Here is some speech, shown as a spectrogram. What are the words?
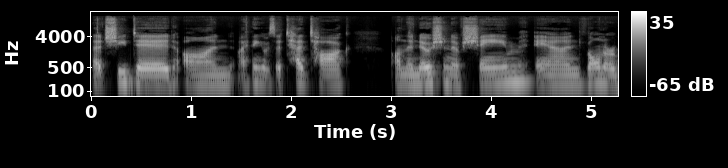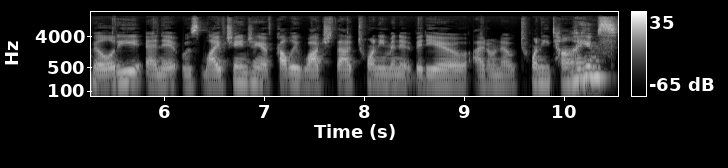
that she did on I think it was a TED Talk on the notion of shame and vulnerability and it was life-changing. I've probably watched that 20-minute video, I don't know, 20 times.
